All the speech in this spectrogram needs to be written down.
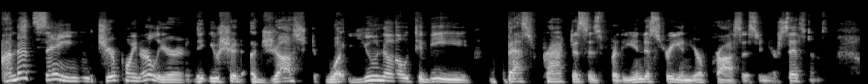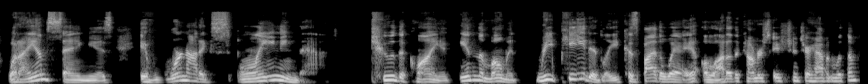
I'm not saying to your point earlier that you should adjust what you know to be best practices for the industry and your process and your systems. What I am saying is if we're not explaining that to the client in the moment repeatedly, because by the way, a lot of the conversations you're having with them,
